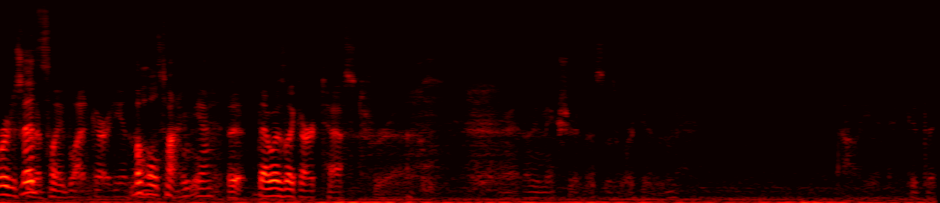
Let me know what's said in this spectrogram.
we're just That's gonna play Blind Guardian The whole time, yeah. That was like our test for. Uh... All right, let me make sure this is working. Oh yeah, good thing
